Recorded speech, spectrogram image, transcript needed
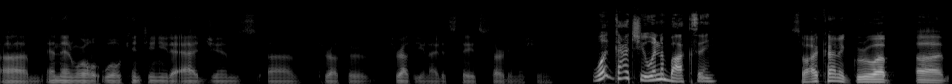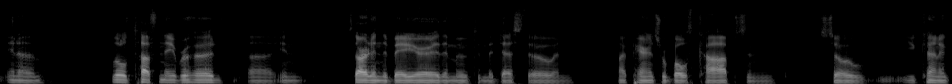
um, and then we'll we'll continue to add gyms uh, throughout the throughout the United States starting this year. What got you into boxing? So I kind of grew up uh, in a little tough neighborhood. Uh, in started in the Bay Area, then moved to Modesto, and my parents were both cops, and so you kind of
